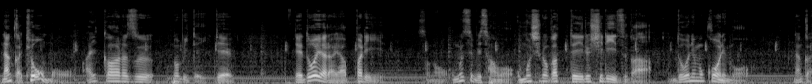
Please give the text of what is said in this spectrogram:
なんか今日も相変わらず伸びていて、で、どうやらやっぱり、そのおむすびさんを面白がっているシリーズがどうにもこうにもなんか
